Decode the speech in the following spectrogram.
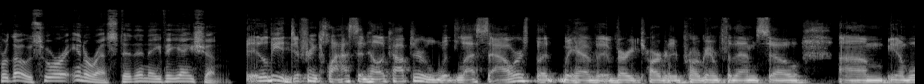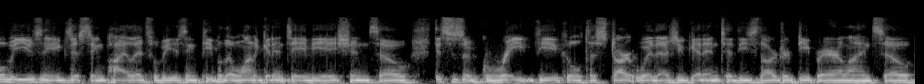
for those who are interested in aviation. It'll be a different class in helicopter with less hours, but we have a very targeted program for them. So, um, you know, we'll be using existing pilots. We'll be using people that want to get into aviation. So this is a great vehicle to start with as you get into these larger, deeper airlines. So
